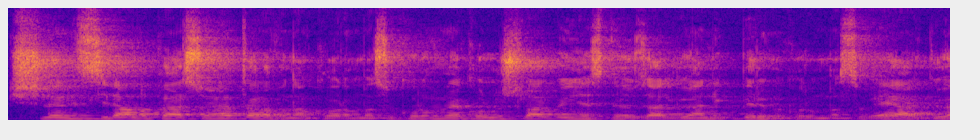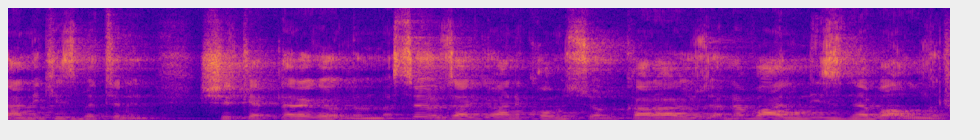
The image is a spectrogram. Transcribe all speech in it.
kişilerin silahlı personel tarafından korunması, kurum ve kuruluşlar bünyesinde özel güvenlik birimi kurulması veya güvenlik hizmetinin şirketlere gönderilmesi özel güvenlik komisyonunun kararı üzerine valinin iznine bağlıdır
